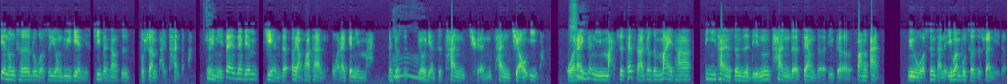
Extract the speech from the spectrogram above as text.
电动车如果是用绿电，你基本上是不算排碳的嘛。”所以你在那边减的二氧化碳，我来跟你买，那就是有一点是碳权、碳交易嘛。我来跟你买，所以特斯拉就是卖它低碳甚至零碳的这样的一个方案。比如我生产的一万部车子算你的，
